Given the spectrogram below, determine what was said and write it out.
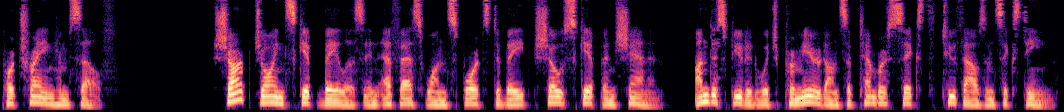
portraying himself. Sharpe joined Skip Bayless in FS1 sports debate show Skip and Shannon, Undisputed which premiered on September 6, 2016.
